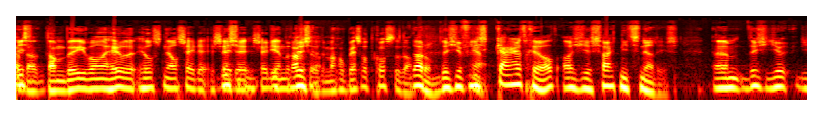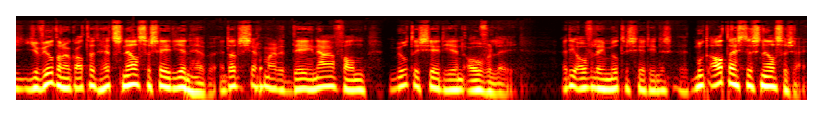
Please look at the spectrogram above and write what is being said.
dus- dan, dan wil je wel een heel, heel snel CD, CD, Dus- CDN eraf dus- zetten. Dat mag ook best wat kosten dan. Daarom. Dus je verliest Ja. keihard geld als je site niet snel is. Ehm, dus je, je wil dan ook altijd het snelste CDN hebben. En dat is zeg maar het DNA van multi-CDN overlay. Die overlay multi-CDN, is, het moet altijd de snelste zijn.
